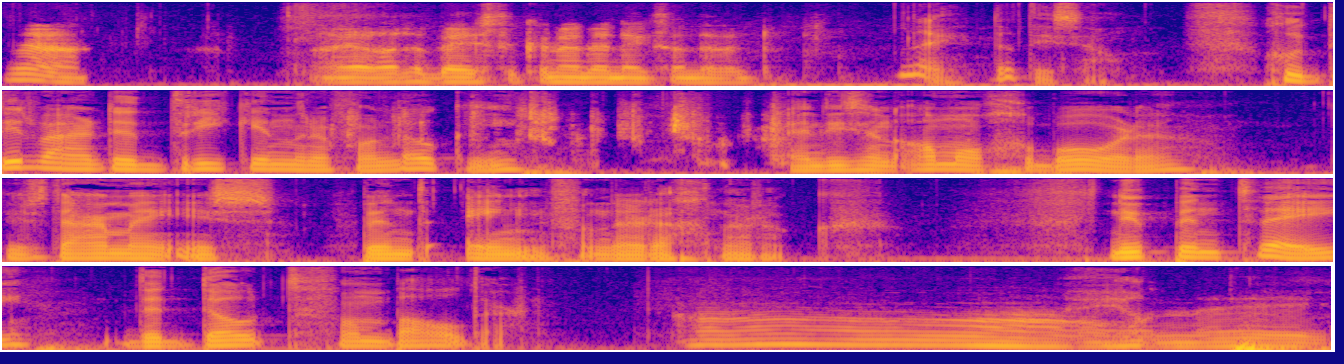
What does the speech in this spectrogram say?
ja. Nou ja, de beesten kunnen er niks aan doen. nee, dat is zo. Goed, dit waren de drie kinderen van Loki. En die zijn allemaal geboren. Dus daarmee is punt 1 van de Ragnarok. Nu punt 2, de dood van Balder. Oh, Ja. nee.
